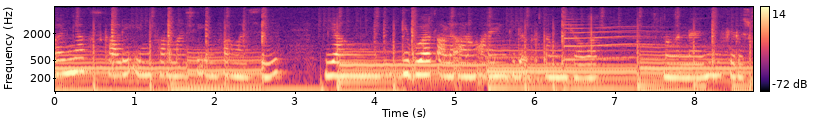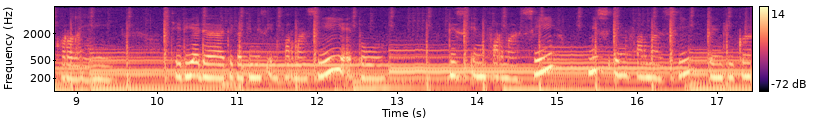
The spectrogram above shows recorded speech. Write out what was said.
banyak sekali informasi-informasi yang dibuat oleh orang-orang yang tidak bertanggung jawab mengenai virus corona ini. Jadi ada tiga jenis informasi yaitu disinformasi, misinformasi, dan juga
